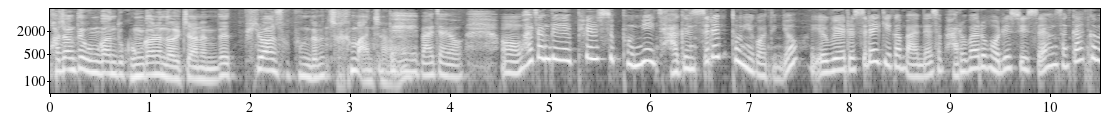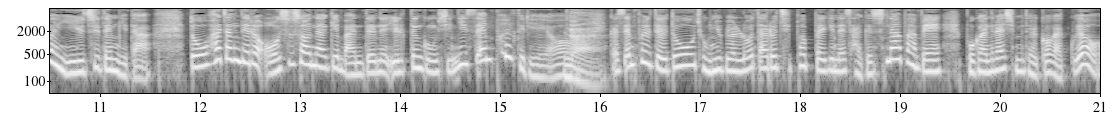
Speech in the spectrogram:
화장대 공간도 공간은 넓지 않은데 필요한 소품 들은 참 많잖아요. 네, 맞아요. 어, 화장대의 필수품이 작은 쓰레기통이거든요. 의외로 쓰레기가 많아서 바로바로 버릴 수 있어야 항상 깔끔함이 유지됩니다. 또 화장대를 어수선하게 만드는 1등 공신이 샘플들이에요. 네. 그러니까 샘플들도 종류별로 따로 지퍼백이나 작은 수납함에 보관을 하시면 될 것 같고요.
